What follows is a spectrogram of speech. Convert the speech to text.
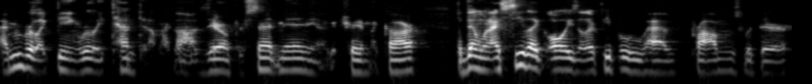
I remember like being really tempted. I'm like, oh, zero percent, man. You know, I could trade in my car. But then when I see like all these other people who have problems with their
